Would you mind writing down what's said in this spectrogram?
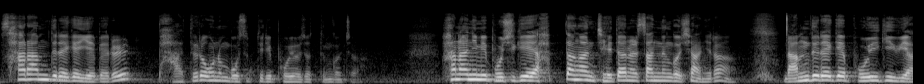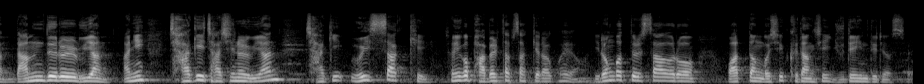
사람들에게 예배를 받으러 오는 모습들이 보여졌던 거죠. 하나님이 보시기에 합당한 재단을 쌓는 것이 아니라 남들에게 보이기 위한 남들을 위한 아니 자기 자신을 위한 자기 의 쌓기 저는 이거 바벨탑 쌓기라고 해요. 이런 것들 쌓으러 왔던 것이 그 당시에 유대인들이었어요.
